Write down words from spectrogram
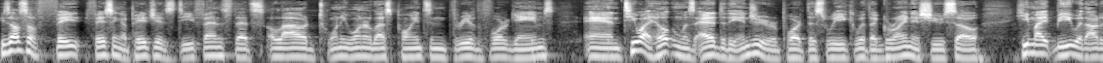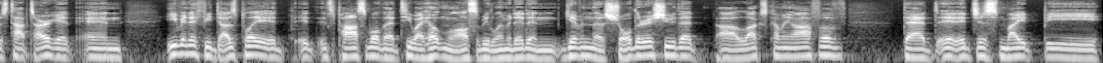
he's also fa- facing a Patriots defense that's allowed 21 or less points in three of the four games. And T.Y. Hilton was added to the injury report this week with a groin issue, so he might be without his top target and even if he does play, it, it, it's possible that T.Y. Hilton will also be limited. And given the shoulder issue that uh, Luck's coming off of, that it, it just might be,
